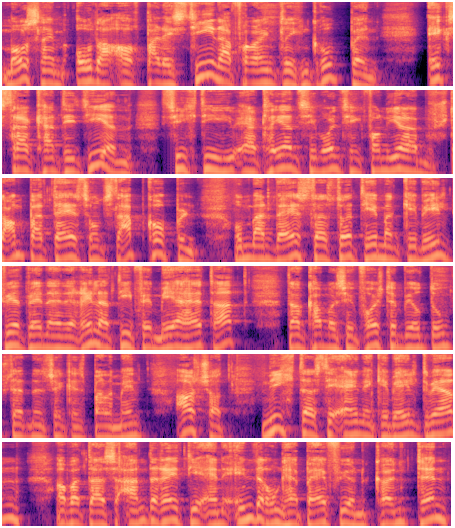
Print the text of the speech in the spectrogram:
Moslem- oder auch Palästina-freundlichen Gruppen extra kandidieren, sich die erklären, sie wollen sich von ihrer Stammpartei sonst abkoppeln. Und man weiß, dass dort jemand gewählt wird, wenn er eine relative Mehrheit hat, dann kann man sich vorstellen, wie unter Umständen ein solches Parlament ausschaut. Nicht, dass die einen gewählt werden, aber dass andere, die eine Änderung herbeiführen könnten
